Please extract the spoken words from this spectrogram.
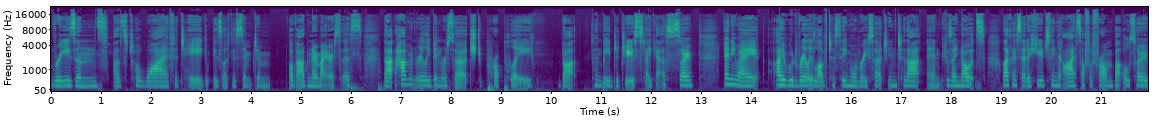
reasons as to why fatigue is like a symptom of adenomyosis that haven't really been researched properly, but can be deduced, I guess. So, anyway, I would really love to see more research into that. And because I know it's, like I said, a huge thing that I suffer from, but also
